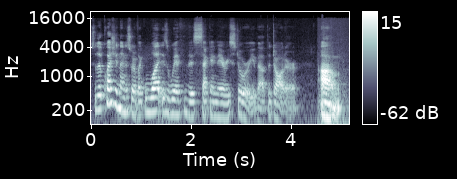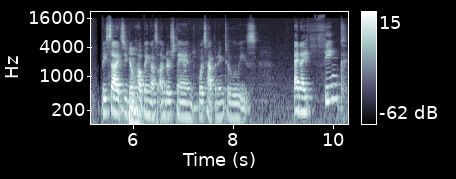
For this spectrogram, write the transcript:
So the question then is sort of like, what is with this secondary story about the daughter, um, besides you know Hmm. helping us understand what's happening to Louise, and I think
